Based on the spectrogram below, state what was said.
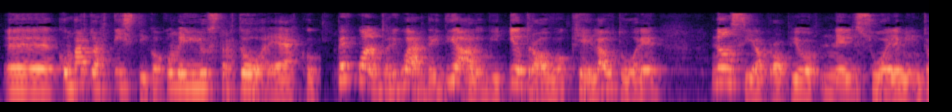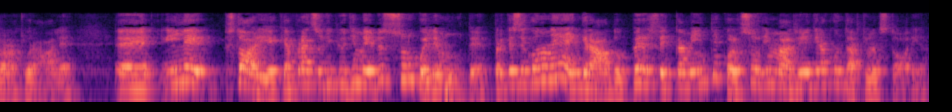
eh, comparto artistico, come illustratore, ecco. Per quanto riguarda i dialoghi, io trovo che l'autore non sia proprio nel suo elemento naturale. Eh, le storie che apprezzo di più di Mebius sono quelle mute, perché secondo me è in grado perfettamente con la sola immagine di raccontarti una storia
